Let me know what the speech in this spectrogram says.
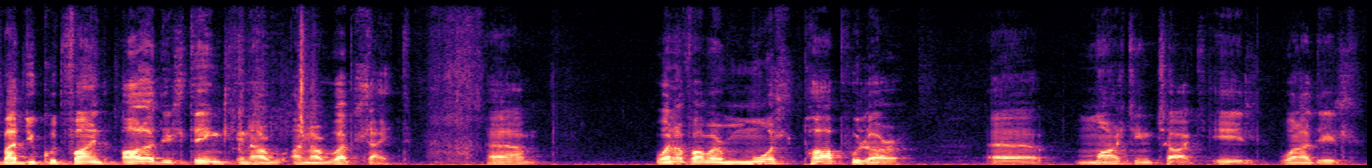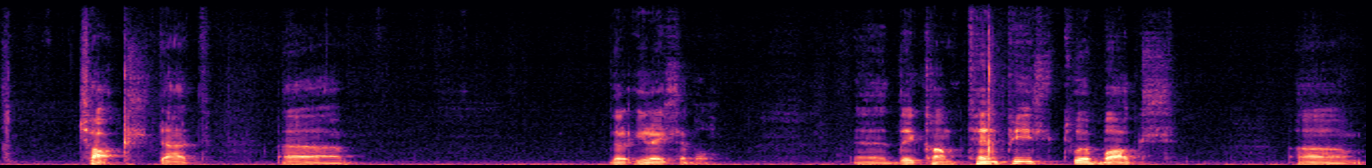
but you could find all of these things in our on our website. Um, one of our most popular uh, marking chalk is one of these chalks that uh, they're erasable. Uh, they come 10 piece to a box. Um,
